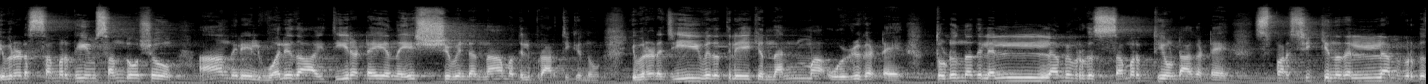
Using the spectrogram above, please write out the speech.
ഇവരുടെ സമൃദ്ധിയും സന്തോഷവും ആ നിലയിൽ വലുതായി തീരട്ടെ എന്ന് യേശുവിന്റെ നാമത്തിൽ പ്രാർത്ഥിക്കുന്നു. ഇവരുടെ ജീവിതത്തിലേക്ക് നന്മ ഒഴുകട്ടെ. തൊടുന്നതിലെല്ലാം ഇവർക്ക് സമൃദ്ധി ഉണ്ടാകട്ടെ. സ്പർശിക്കുന്നതെല്ലാം ഇവർക്ക്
